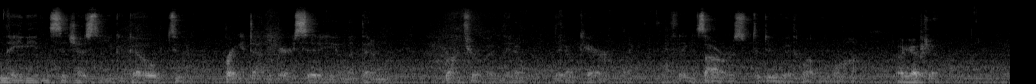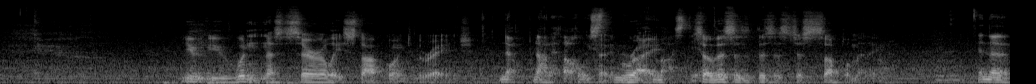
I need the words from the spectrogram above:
And they've even suggested you could go to, bring it down to Barre City and let them run through it, they don't, they don't care, like, the thing is ours to do with what we want. I got you. You, you wouldn't necessarily stop going to the range. No, not at all, we s- Right. must, yeah. So this is, this is just supplementing. And the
